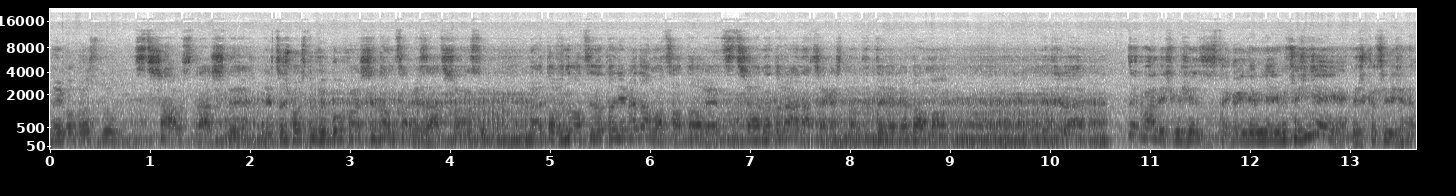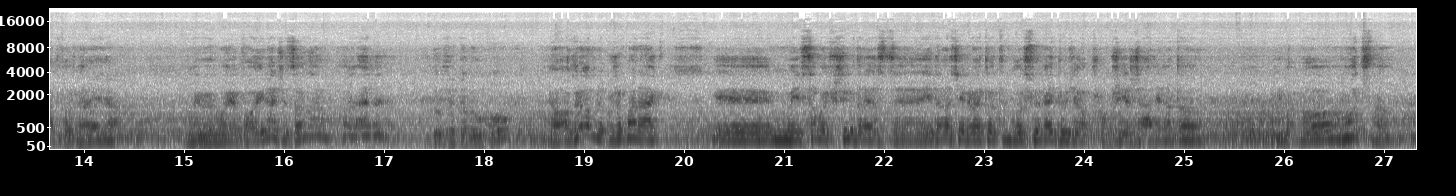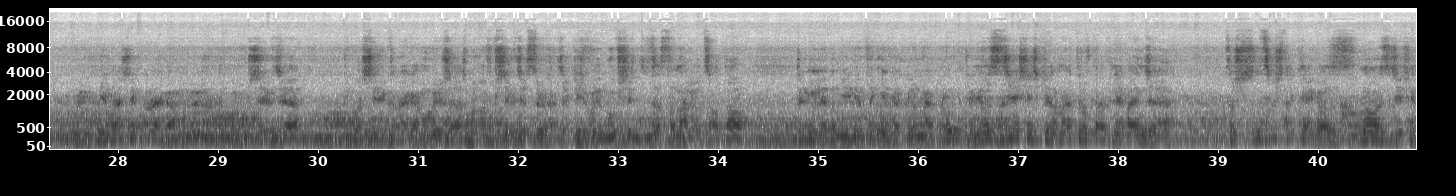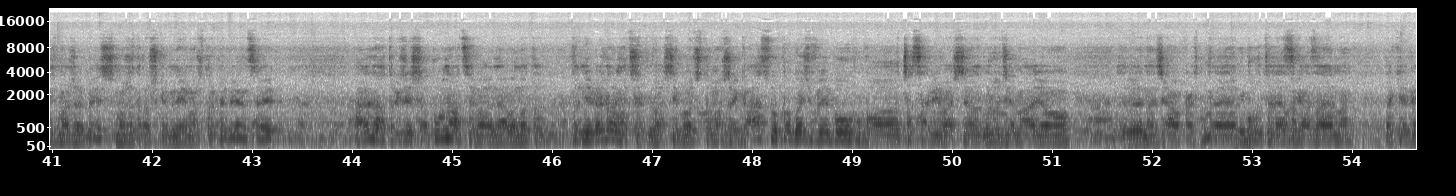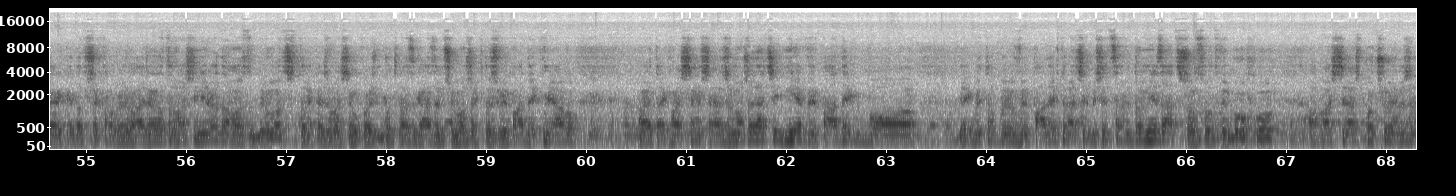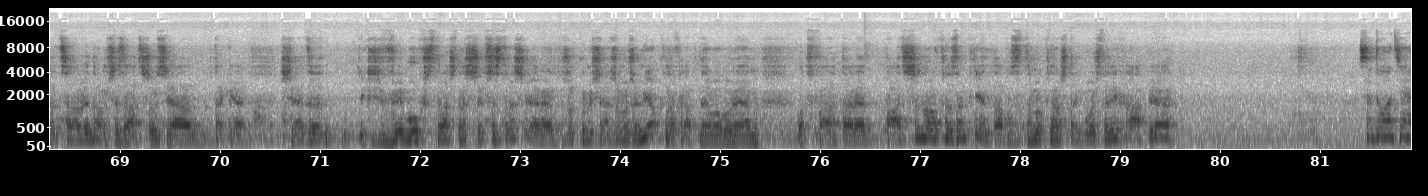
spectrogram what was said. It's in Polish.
No i po prostu strzał straszny. Coś po prostu wybuchło, się dom cały zatrząsł. No ale to w nocy, no to nie wiadomo co to, więc trzeba no do rana czekać, no to tyle wiadomo. I tyle. Zerwaliśmy się z tego i nie wiedzieliśmy, co się dzieje. Wyskoczyliśmy na dwór, no i mówimy, mówię, wojna czy co? No, cholery. Duży to był huk? No ogromny, proszę pana, jak yy, miejscowość Krzywda jest yy, 11 km, to było słychać, ludzie przyjeżdżali, no to chyba było mocno. Mi, właśnie kolega mówił, że to było w krzywdzie. Właśnie kolega mówił, że aż było w krzywdzie słychać jakiś wybuch, się zastanawiał co to. Czyli ile to mniej więcej kilka kilometrów? No z 10 km pewnie będzie. Coś, coś takiego, z, no z 10 może być, może troszkę mniej, może trochę więcej. Ale no, to gdzieś o północy walnęło, no to, to nie wiadomo, czy to właśnie było, czy to może gaz u kogoś wybuchł, bo czasami właśnie ludzie mają y, na działkach te butle z gazem, takie wielkie do przechowywania, no to właśnie nie wiadomo, co było, czy to jakaś właśnie u kogoś butla z gazem, czy może ktoś wypadek miał, ale tak właśnie myślałem, że może raczej nie wypadek, bo jakby to był wypadek, to raczej by się cały dom nie zatrząsł od wybuchu. A właśnie aż poczułem, że cały dom się zatrząsł. Ja takie siedzę, jakiś wybuch straszny, się przestraszyłem. Ja na początku myślałem, że może mi okno chlapnęło, bo miałem otwarte, ale patrzę, no okno zamknięte, a poza tym okno aż tak głośno nie chlapie. Sytuacja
